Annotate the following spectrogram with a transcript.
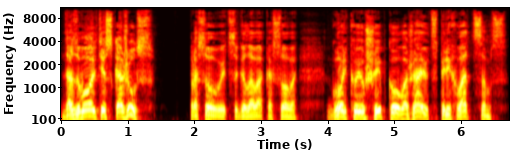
«Дозвольте, скажусь!» — просовывается голова Косова. «Горькую шибко уважают с перехватцем-с».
